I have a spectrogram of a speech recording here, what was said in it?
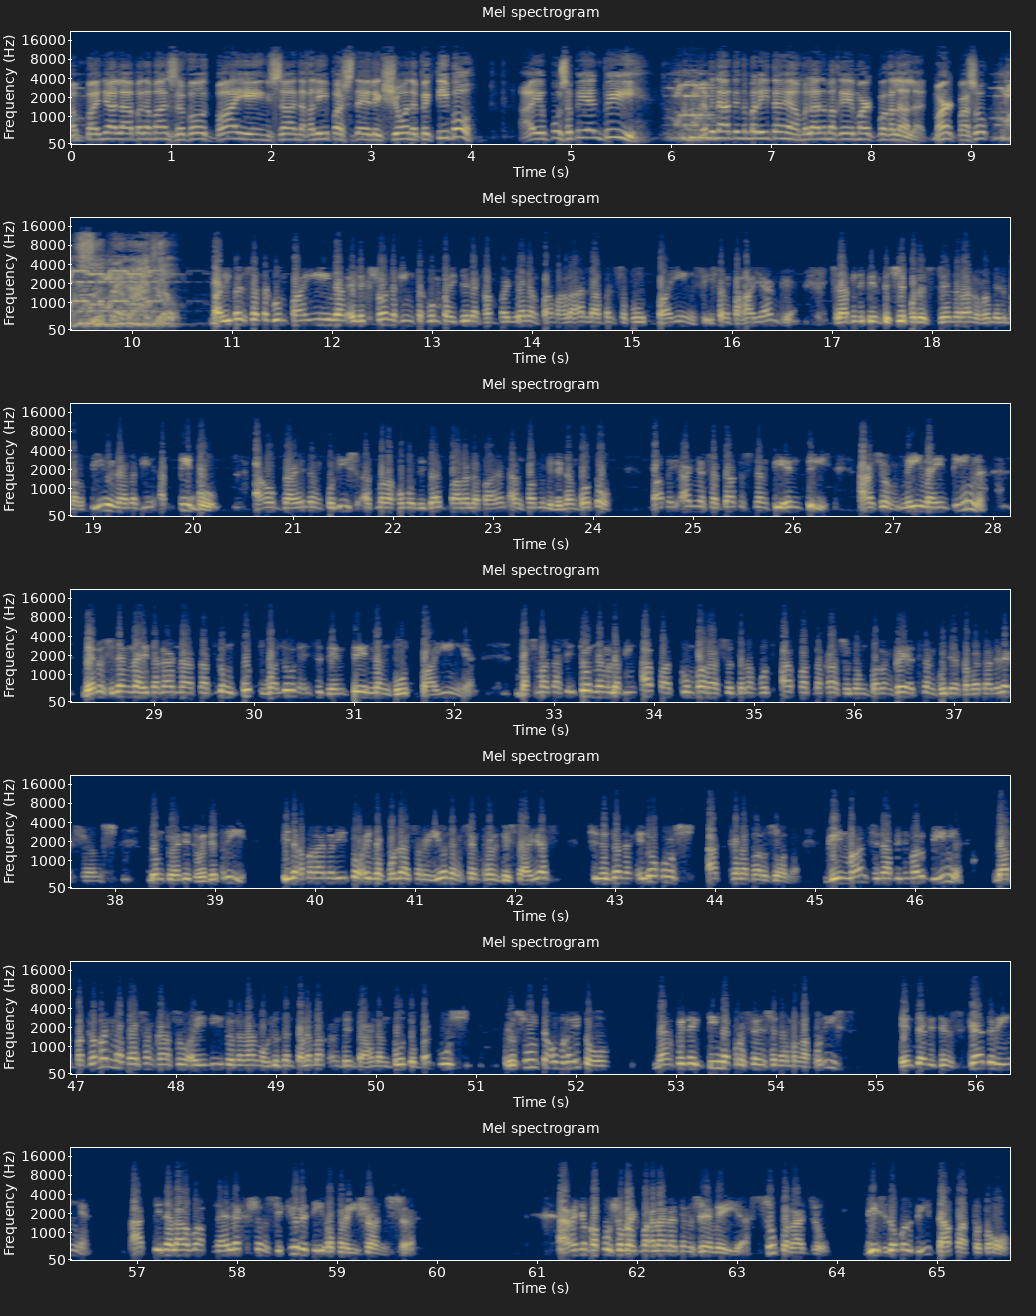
Kampanya laban naman sa vote buying sa nakalipas na eleksyon epektibo. Ayon po sa PNP. Labi natin ang balita nga mula naman kay Mark Pakalalad. Mark, pasok. Maliban sa tagumpay ng eleksyon, naging tagumpay din ang kampanya ng pamahalaan laban sa vote buying sa isang pahayag. Sinabi ni PNP Police General Romel Marbil na naging aktibo ang ugnayan ng pulis at mga komunidad para labanan ang pamimili ng boto. Patayan niya sa datos ng PNP. As of May 19, meron silang naitala na 38 na insidente ng vote buying. Mas mataas ito ng 14 kumpara sa 24 na kaso ng barangay at sangkuniang kabataan elections noong 2023. Pinakamarami rito ay nagmula sa rehiyon ng Central Visayas, sinundan ng Ilocos at Calabarzon. Gayunman, sinabi ni Marbil na bagaman mataas ang kaso ay hindi ito nangangahulugan talamak ang bentahan ng boto. Bagkus, resulta umula ito ng pinaigting na presensya ng mga polis, intelligence gathering at pinalawak na election security operations. Ang inyong kapuso Mark Makalalad ng CMA, Super Radio, DCWB, dapat totoo.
